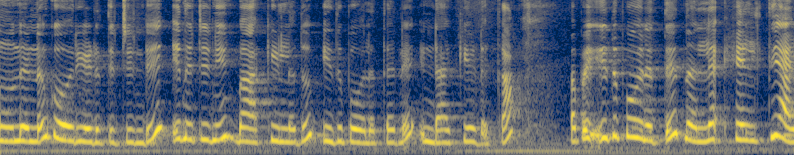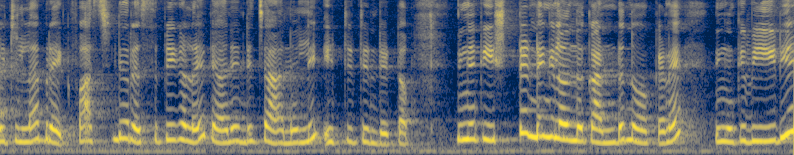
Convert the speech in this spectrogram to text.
മൂന്നെണ്ണം കോരി എടുത്തിട്ടുണ്ട് എന്നിട്ട് ഇനി ബാക്കിയുള്ളതും ഇതുപോലെ തന്നെ ഉണ്ടാക്കിയെടുക്കാം. അപ്പോൾ ഇതുപോലത്തെ നല്ല ഹെൽത്തി ആയിട്ടുള്ള ബ്രേക്ക്ഫാസ്റ്റിന്റെ റെസിപ്പികൾ ഞാൻ എന്റെ ചാനലിൽ ഇട്ടിട്ടുണ്ട് കേട്ടോ നിങ്ങൾക്ക് ഇഷ്ടമുണ്ടെങ്കിൽ ഒന്ന് കണ്ടു നോക്കണേ. നിങ്ങൾക്ക് വീഡിയോ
